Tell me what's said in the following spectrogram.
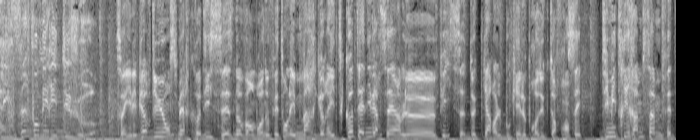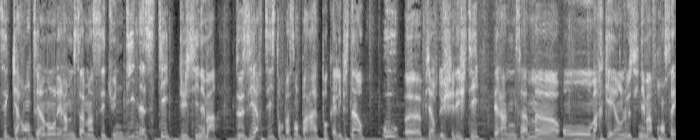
les infos mérites du jour. Soyez les bienvenus, on ce mercredi 16 novembre, nous fêtons les Marguerites. Côté anniversaire, le fils de Carole Bouquet, le producteur français Dimitri Ramsam fête ses 41 ans. Les Ramsam, hein, c'est une dynastie du cinéma, de The Artist en passant par Apocalypse Now ou euh, Bienvenue chez les Ch'tis. Les Ramsam euh, ont marqué hein, le cinéma français.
